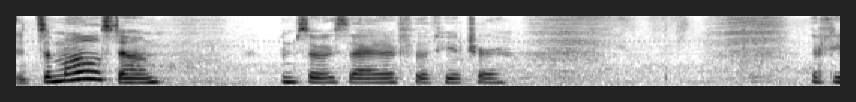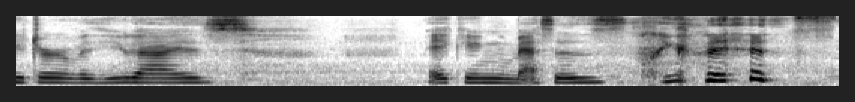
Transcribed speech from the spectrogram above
it's a milestone. I'm so excited for the future. The future with you guys making messes like this.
